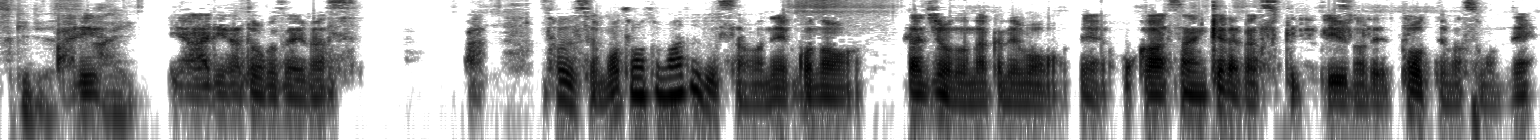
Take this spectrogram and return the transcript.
好きです。ありはい。いや、ありがとうございます。あ、そうですね。もともとマドルさんはね、このラジオの中でもね、お母さんキャラが好きっていうので通ってますもんね。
